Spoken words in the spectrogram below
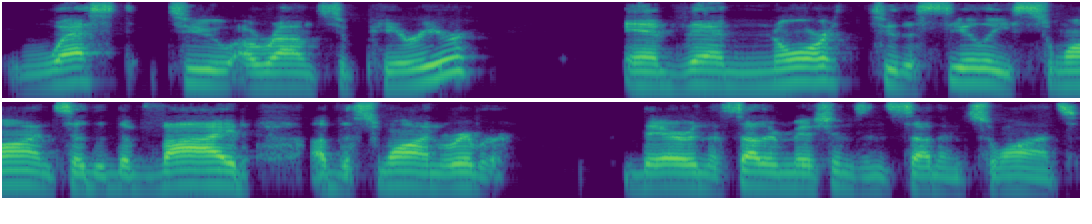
west to around Superior, and then north to the Seeley Swan, so the divide of the Swan River there in the southern missions and southern swans.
